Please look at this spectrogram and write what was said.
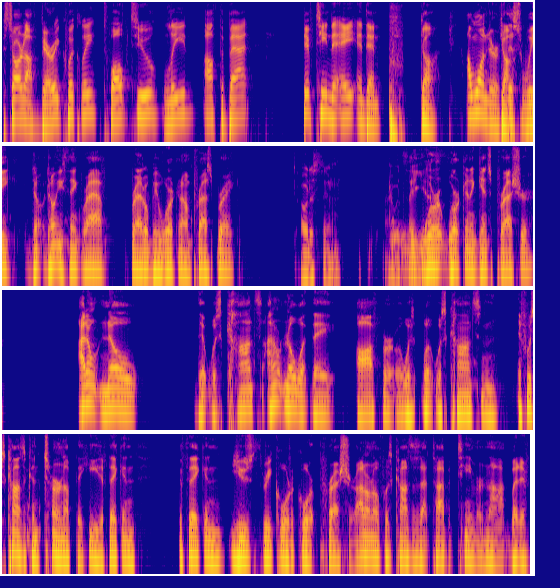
started off very quickly, 12-2 lead off the bat, 15 to 8 and then poof, gone. I wonder if Gone. this week, don't, don't you think Raff Fred will be working on press break, I would assume. I would say yes. Wor- working against pressure? I don't know that Wisconsin. I don't know what they offer. What what Wisconsin, if Wisconsin can turn up the heat, if they can, if they can use three quarter court pressure. I don't know if Wisconsin's that type of team or not. But if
